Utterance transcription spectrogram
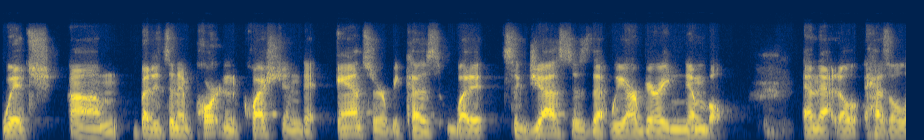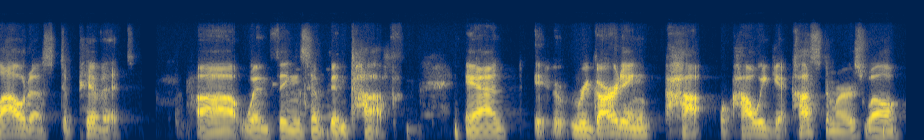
which um, but it's an important question to answer because what it suggests is that we are very nimble and that has allowed us to pivot uh, when things have been tough. And it, regarding how how we get customers, well,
